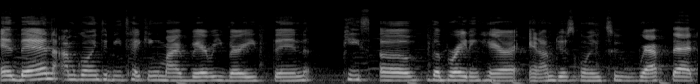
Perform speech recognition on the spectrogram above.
And then I'm going to be taking my very, very thin piece of the braiding hair and I'm just going to wrap that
